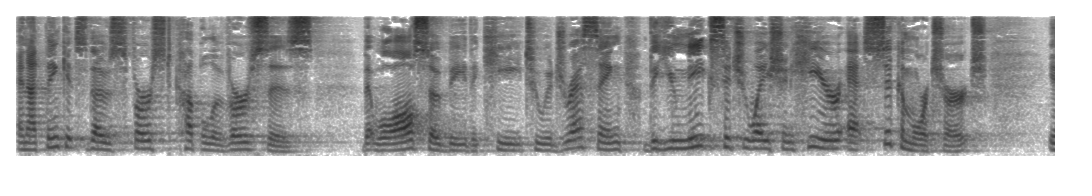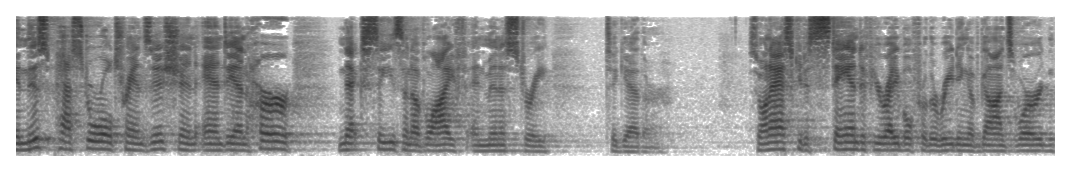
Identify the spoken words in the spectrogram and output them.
And I think it's those first couple of verses that will also be the key to addressing the unique situation here at Sycamore Church in this pastoral transition and in her next season of life and ministry together. So I want to ask you to stand if you're able for the reading of God's Word.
